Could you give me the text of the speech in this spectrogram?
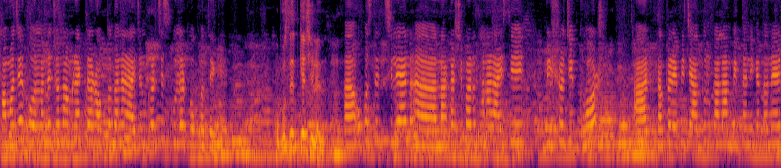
সমাজের কল্যাণের জন্য আমরা একটা রক্তদানের আয়োজন করছি স্কুলের পক্ষ থেকে। উপস্থিত কে ছিলেন? উপস্থিত ছিলেন নাকাশিপাড়া থানার আইসি বিশ্বজিৎ ঘোষ আর ডক্টর এপিজে আব্দুল কালাম বিদ্যানিকেতনের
